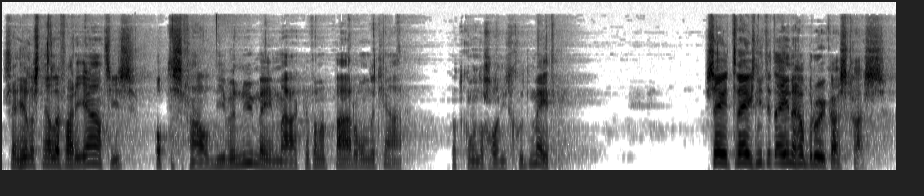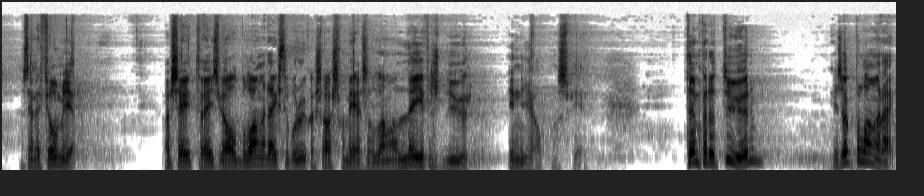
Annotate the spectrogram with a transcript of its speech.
zijn hele snelle variaties op de schaal die we nu meemaken van een paar honderd jaar. Dat konden we gewoon niet goed meten. CO2 is niet het enige broeikasgas. Er zijn er veel meer. Maar CO2 is wel het belangrijkste broeikasgas vanwege zijn lange levensduur in die atmosfeer. Temperatuur is ook belangrijk.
